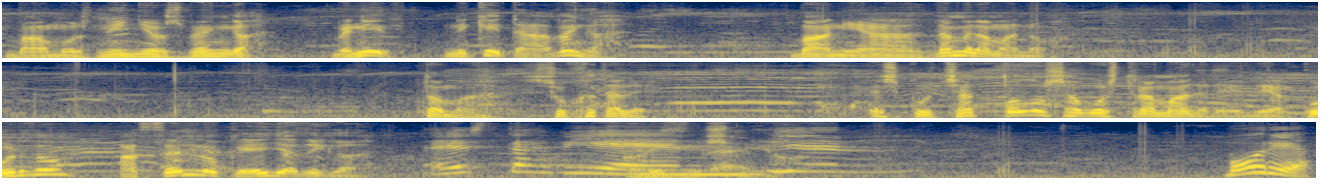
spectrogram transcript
Vamos, niños, venga. Venid. Nikita, venga. Vania, dame la mano. Toma, sujétale. Escuchad todos a vuestra madre, ¿de acuerdo? Haced lo que ella diga. Está Ay, bien. Dios mío. Boria.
